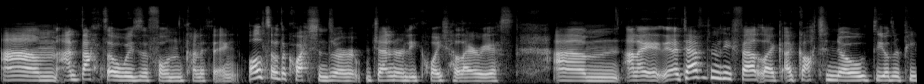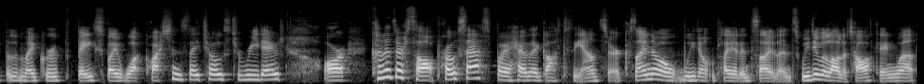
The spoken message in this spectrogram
Um, and that's always a fun kind of thing. Also, the questions are generally quite hilarious. Um, and I, I, definitely felt like I got to know the other people in my group based by what questions they chose to read out or kind of their thought process by how they got to the answer. Because I know we don't play it in silence, we do a lot of talking. Well,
